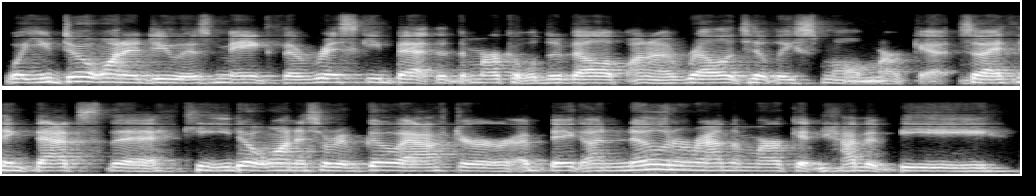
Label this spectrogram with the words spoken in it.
What you don't want to do is make the risky bet that the market will develop on a relatively small market. So I think that's the key. You don't want to sort of go after a big unknown around the market and have it be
